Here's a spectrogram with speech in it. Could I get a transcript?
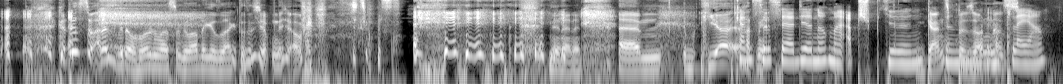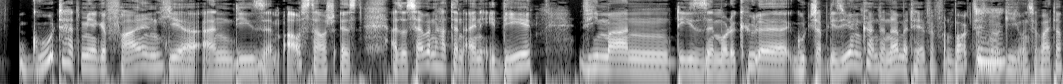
Oh. Alles wiederholen, was du gerade gesagt hast? Ich habe nicht aufgepasst. nein, nein, nein. Ähm, hier Kannst du es ja dir nochmal abspielen. Ganz im, besonders im gut hat mir gefallen hier an diesem Austausch ist, also Seven hat dann eine Idee, wie man diese Moleküle gut stabilisieren könnte, ne, mit Hilfe von Borg-Technologie mhm. und so weiter.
